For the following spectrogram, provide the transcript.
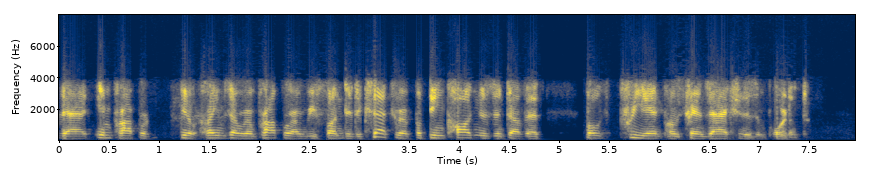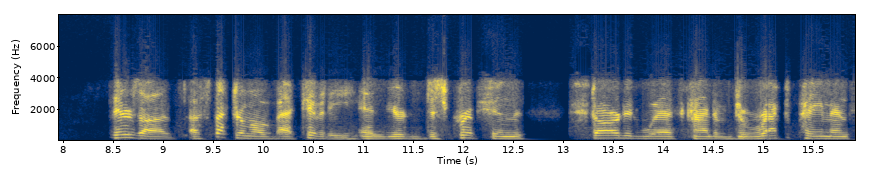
that improper, you know, claims that were improper are refunded, et cetera, but being cognizant of it both pre and post transaction is important. There's a, a spectrum of activity, and your description started with kind of direct payments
